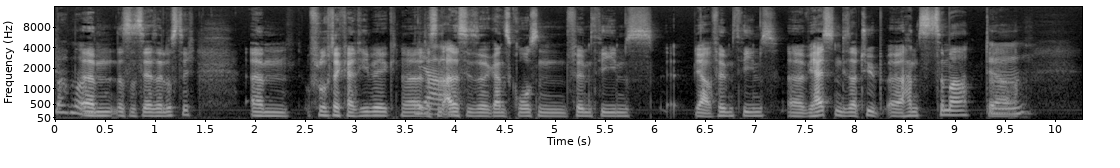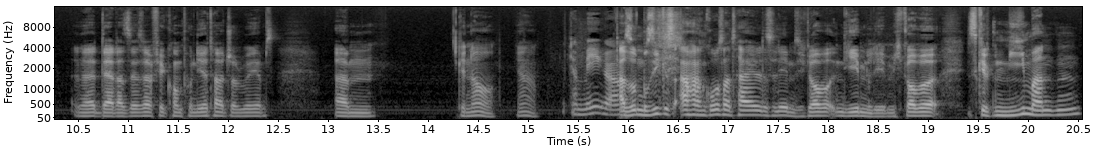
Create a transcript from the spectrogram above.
mach mal. Ähm, das ist sehr, sehr lustig. Ähm, Fluch der Karibik, ne? Ja. das sind alles diese ganz großen Film-Themes. Äh, Ja, Film-Themes. Äh, wie heißt denn dieser Typ? Äh, Hans Zimmer, der, Mhm. ne, der da sehr, sehr viel komponiert hat, John Williams. Ähm, genau, ja. Ja, mega. Also Musik ist einfach ein großer Teil des Lebens. Ich glaube, in jedem Leben. Ich glaube, es gibt niemanden,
